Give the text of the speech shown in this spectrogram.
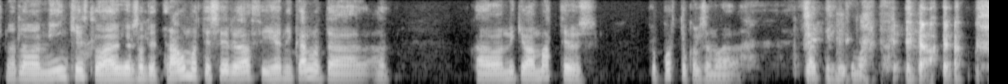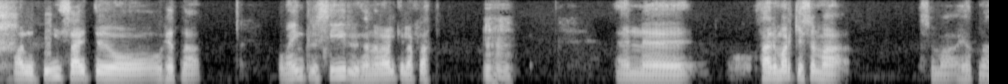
svona allavega mín kynslu hafi verið svolítið traumatiserið af því hérna í Galvanda að, að hvað það var mikið af Matteus frá Portugal sem að flætti hérna allt. já, já. Alveg bísætu og, og hérna og með engri síru þannig að það var algjörlega flatt. Mm En uh, það eru margir sem að sem að hérna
